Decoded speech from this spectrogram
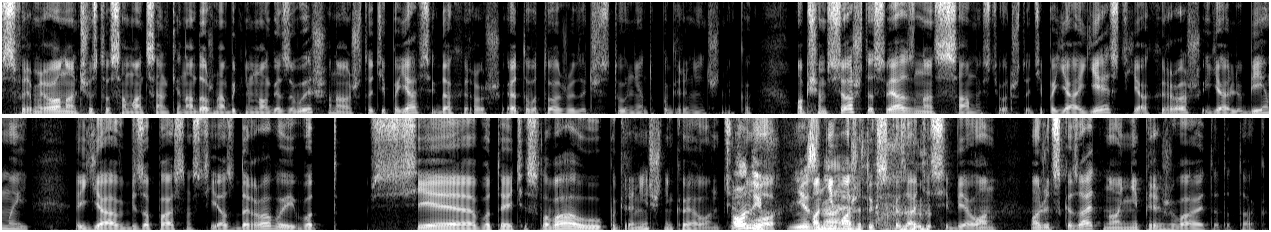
э, сформированного чувства самооценки. Она должна быть немного завышенного, что типа я всегда хороший. Этого тоже зачастую нет у пограничника. В общем, все, что связано с самостью. Вот что типа я есть, я хороший, я любимый. я в безопасности, я здоровый, вот все вот эти слова у пограничника, он тяжело, Он их не он знает. не может их сказать о себе, он может сказать, но не переживает это так.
